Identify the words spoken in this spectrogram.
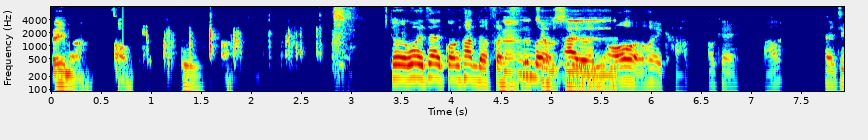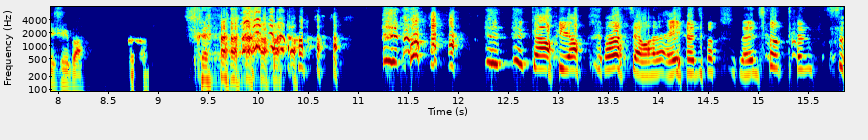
可以吗？好，嗯，好。各位在观看的粉丝们，就是、艾伦偶尔会卡，OK，好，那继续吧。哈哈哈哈哈哈！高腰，然后讲完了，哎呀，就人就登出，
